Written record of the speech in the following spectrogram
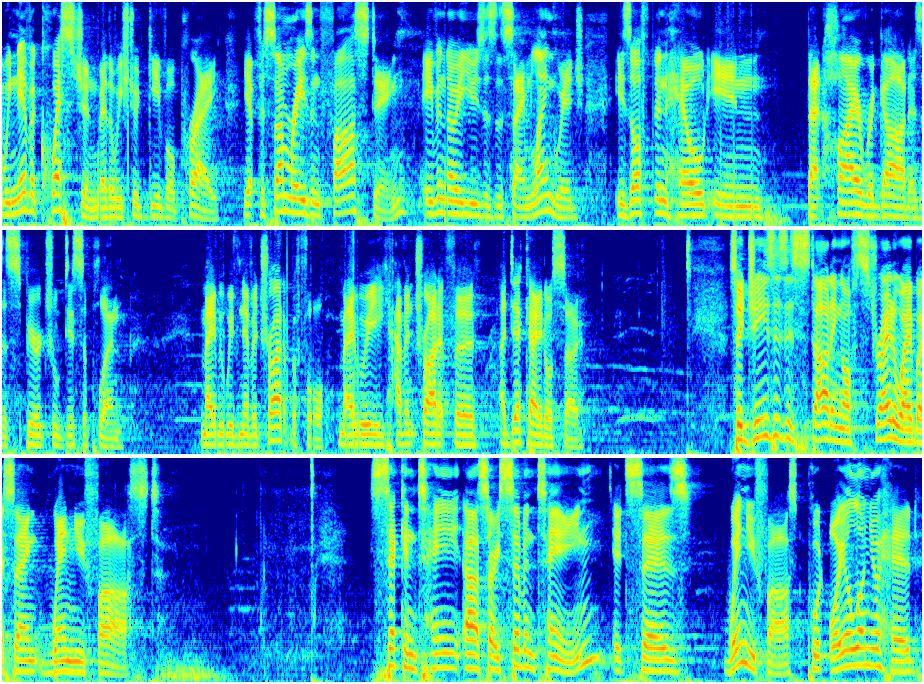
we never question whether we should give or pray, yet for some reason, fasting, even though he uses the same language, is often held in that higher regard as a spiritual discipline. Maybe we've never tried it before, maybe we haven't tried it for a decade or so. So, Jesus is starting off straight away by saying, when you fast. 17, uh, sorry, 17, it says, When you fast, put oil on your head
